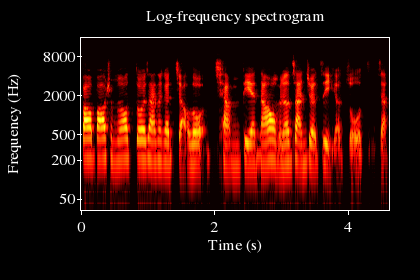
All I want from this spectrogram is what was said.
包包全部都堆在那个角落墙边，然后我们就占据了自己一个桌子这样，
